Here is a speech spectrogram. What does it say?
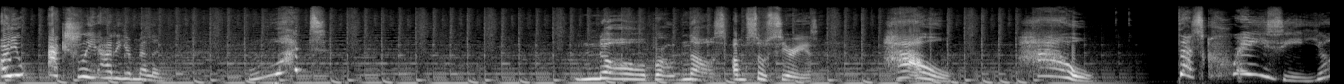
Are you actually out of your melon? What? No, bro. No, I'm so serious. How? How? That's crazy, yo.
